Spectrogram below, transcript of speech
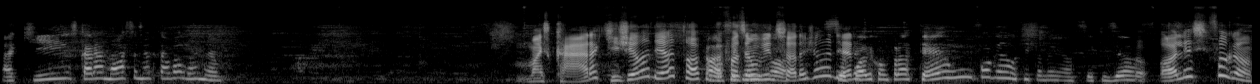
Aqui os caras mostram mesmo que tá valor mesmo. Mas, cara, que geladeira top. Ó, Vou fazer um vídeo ó, só da Você geladeira. pode comprar até um fogão aqui também, ó. Se você quiser. Olha esse fogão.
